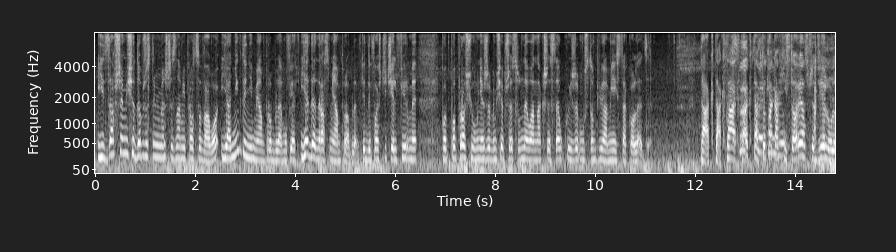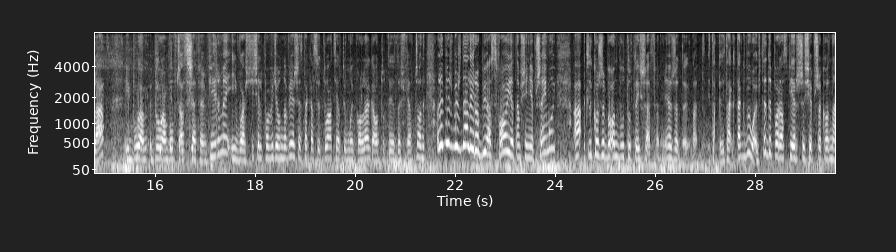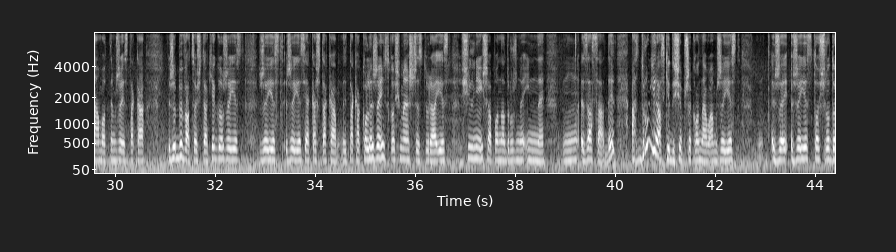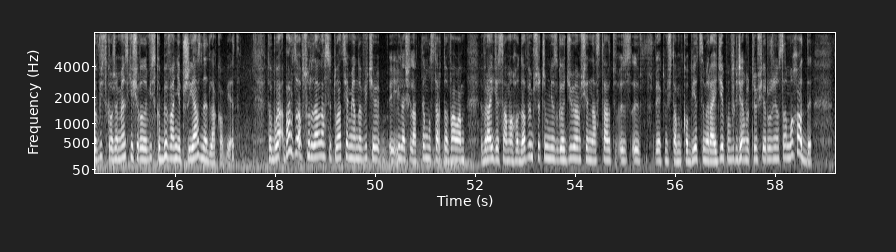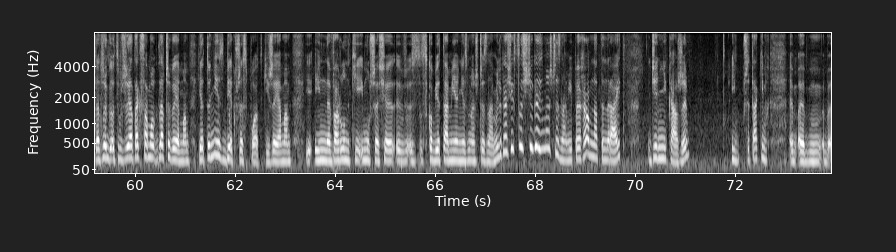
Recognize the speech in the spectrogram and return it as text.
i zawsze mi się dobrze z tymi mężczyznami pracowało i ja nigdy nie miałam problemów. Jak jeden raz miałam problem, kiedy właściciel firmy po, poprosił mnie, żebym się przesunęła na krzesełku i żebym ustąpiła miejsca koledze. Tak, tak, tak, tak, tak. To taka historia sprzed wielu lat i byłam, byłam wówczas szefem firmy i właściciel powiedział, no wiesz, jest taka sytuacja, ty mój kolega, on tutaj jest doświadczony, ale wiesz, wiesz, dalej robiła swoje, tam się nie przejmuj, a tylko żeby on był tutaj szefem, nie, że tak, tak, tak było. I wtedy po raz pierwszy się przekonałam o tym, że jest taka, że bywa coś takiego, że jest, że jest, że jest jakaś taka, taka koleżeńskość mężczyzn, która jest silniejsza ponad różne inne mm, zasady. A drugi raz, kiedy się przekonałam, że jest, że, że jest to środowisko, że męskie środowisko bywa nieprzyjazne dla kobiet, to była bardzo absurdalna sytuacja, mianowicie ileś lat temu startowałam w rajdzie samochodowym, przy czym nie zgodziłam się na start w, w jakimś tam kobiecym rajdzie, powiedziałam, czym się różnią samochody. Dlaczego, że ja tak samo, dlaczego ja mam, ja to nie jest bieg przez płotki, że ja mam inne warunki i muszę się y, z kobietami, a nie z mężczyznami, tylko ja się chcę ścigać z mężczyznami. Pojechałam na ten rajd dziennikarzy, i przy takim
